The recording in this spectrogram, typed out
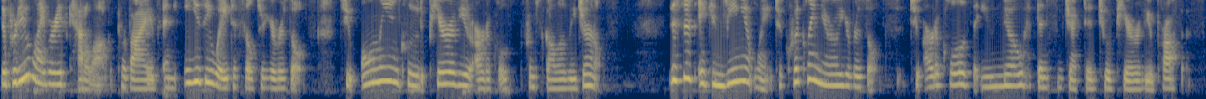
The Purdue Library's catalog provides an easy way to filter your results to only include peer-reviewed articles from scholarly journals. This is a convenient way to quickly narrow your results to articles that you know have been subjected to a peer review process.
